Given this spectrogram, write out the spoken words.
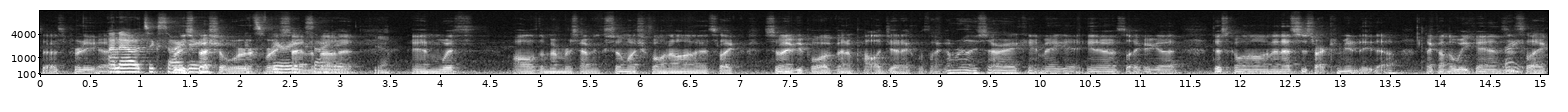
so it's pretty. Uh, I know it's Pretty exciting. special. We're, It's we're very excited about it. yeah, And with all of the members having so much going on, it's like so many people have been apologetic with like, I'm really sorry I can't make it. You know, it's like I got this going on, and that's just our community though. Like on the weekends, it's like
